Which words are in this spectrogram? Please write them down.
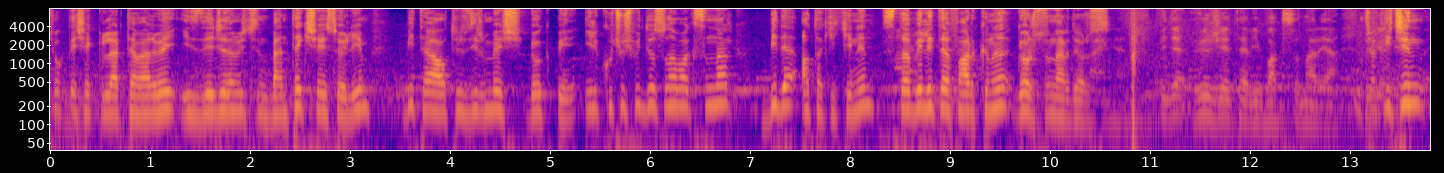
Çok teşekkürler Temel Bey. İzleyicilerimiz için ben tek şey söyleyeyim. Bir T625 Gökbey'in ilk uçuş videosuna baksınlar. Bir de Atak 2'nin stabilite farkını görsünler diyoruz. Bir de Hürjet'e bir baksınlar ya. Uçak Hürjet- için Ha,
